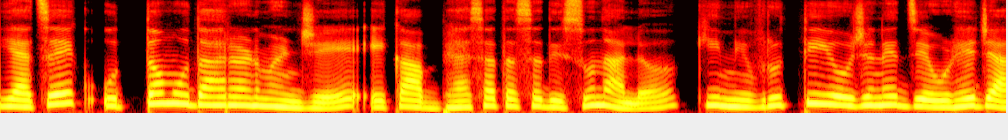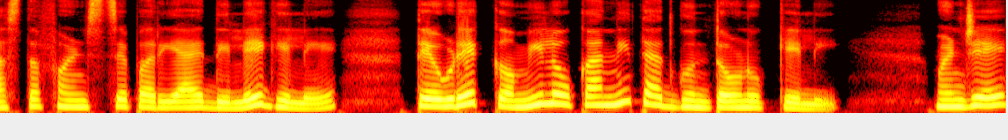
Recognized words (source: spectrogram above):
याचं एक उत्तम उदाहरण म्हणजे एका अभ्यासात असं दिसून आलं की निवृत्ती योजनेत जेवढे जास्त फंड्सचे पर्याय दिले गेले तेवढे कमी लोकांनी त्यात गुंतवणूक केली. म्हणजे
